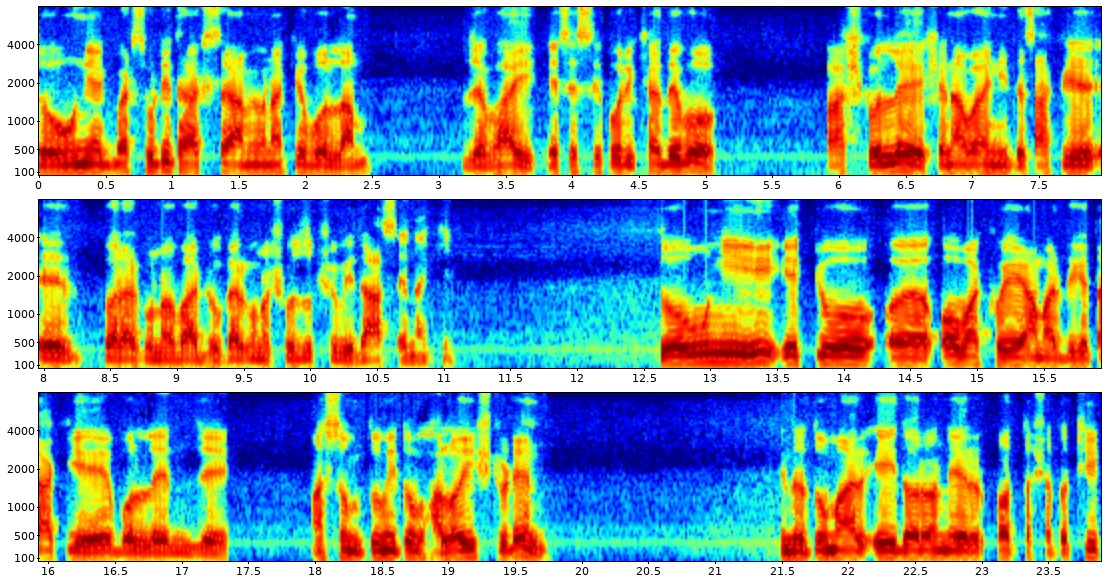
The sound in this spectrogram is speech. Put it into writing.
তো উনি একবার ছুটিতে আসছে, আমি ওনাকে বললাম যে, ভাই, এসএসসি পরীক্ষা দেব, পাশ করলে সেনাবাহিনীতে চাকরি করার কোনো বা ঢোকার কোনো সুযোগ সুবিধা আছে নাকি? তো উনি একটু অবাক হয়ে আমার দিকে তাকিয়ে বললেন যে, মাসুম, তুমি তো ভালোই স্টুডেন্ট কিন্তু তোমার এই ধরনের প্রত্যাশা তো ঠিক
